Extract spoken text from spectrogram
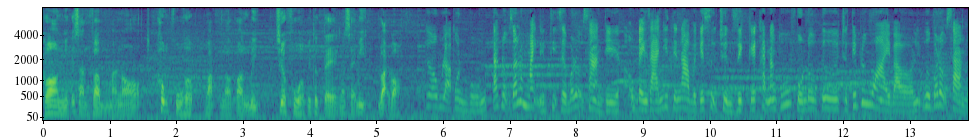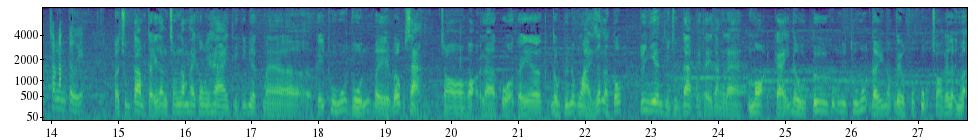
còn những cái sản phẩm mà nó không phù hợp hoặc nó còn bị chưa phù hợp với thực tế, nó sẽ bị loại bỏ Thưa ông là nguồn vốn tác động rất là mạnh đến thị trường bất động sản thì ông đánh giá như thế nào về cái sự chuyển dịch, cái khả năng thu hút vốn đầu tư trực tiếp nước ngoài vào lĩnh vực bất động sản trong năm tới? Ờ, chúng ta phải thấy rằng trong năm 2022 thì cái việc mà ờ, cái thu hút vốn về bất động sản cho gọi là của cái ờ, đầu tư nước ngoài rất là tốt. Tuy nhiên thì chúng ta cũng phải thấy rằng là mọi cái đầu tư cũng như thu hút đấy nó đều phục vụ cho cái lợi nhuận.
